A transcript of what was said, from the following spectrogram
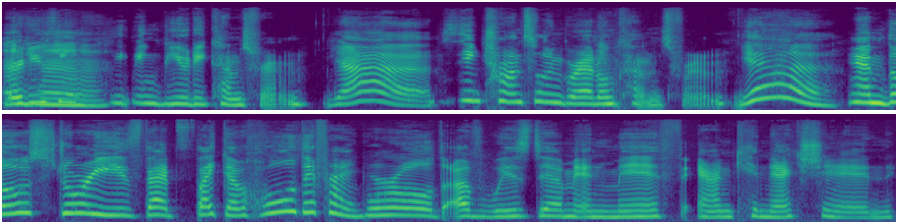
Where do you think mm-hmm. Sleeping Beauty comes from? Yeah. You think Hansel and Gretel comes from? Yeah. And those stories, that's like a whole different world of wisdom and myth and connection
